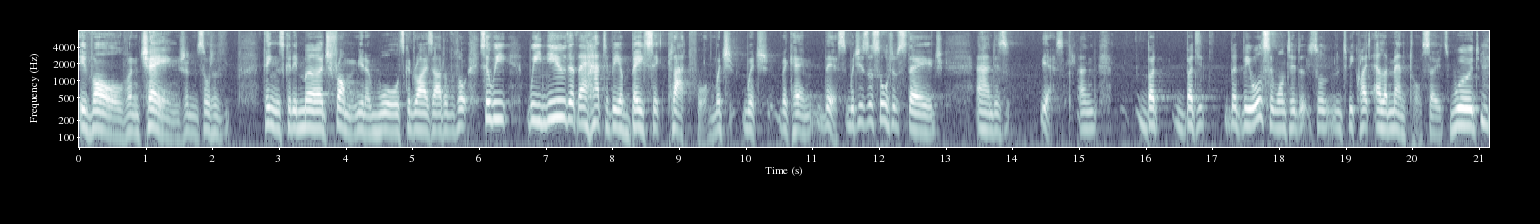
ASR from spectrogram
evolve and change and sort of things could emerge from, you know, walls could rise out of the floor. So we, we knew that there had to be a basic platform, which, which became this, which is a sort of stage and is, yes, and, but, but, it, but we also wanted sort of to be quite elemental. So it's wood mm.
